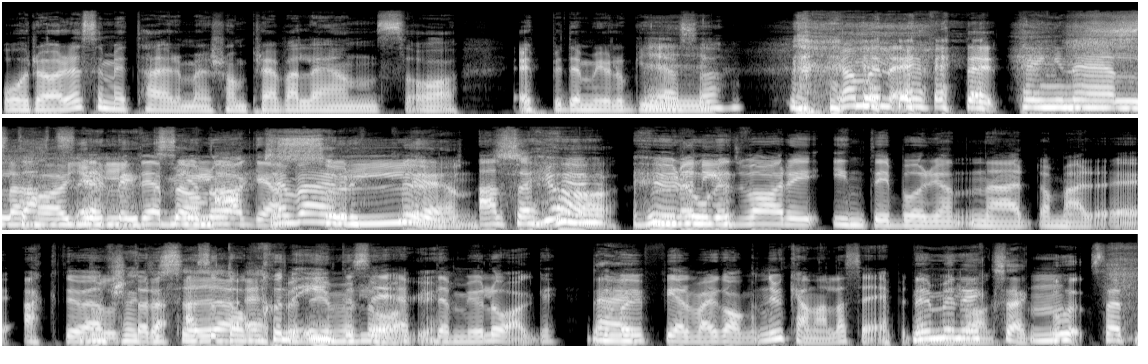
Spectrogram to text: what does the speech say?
att röra sig med termer som prevalens och epidemiologi. Alltså. Ja, men efter Tegnell har ju liksom... Ja, verkligen. Alltså Ja, hur, hur men roligt in- var det inte i början när de här eh, aktuella... De alltså, de kunde inte säga epidemiolog. epidemiolog. Det Nej. var ju fel varje gång. Nu kan alla säga Nej, epidemiolog. men exakt. Mm. Och, så att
